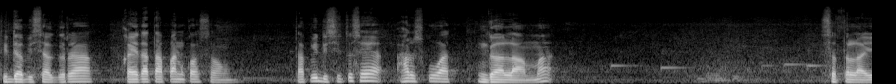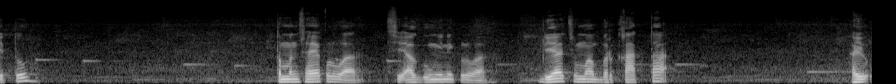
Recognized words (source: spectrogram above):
Tidak bisa gerak. Kayak tatapan kosong. Tapi di situ saya harus kuat. Nggak lama setelah itu teman saya keluar. Si Agung ini keluar. Dia cuma berkata ayo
